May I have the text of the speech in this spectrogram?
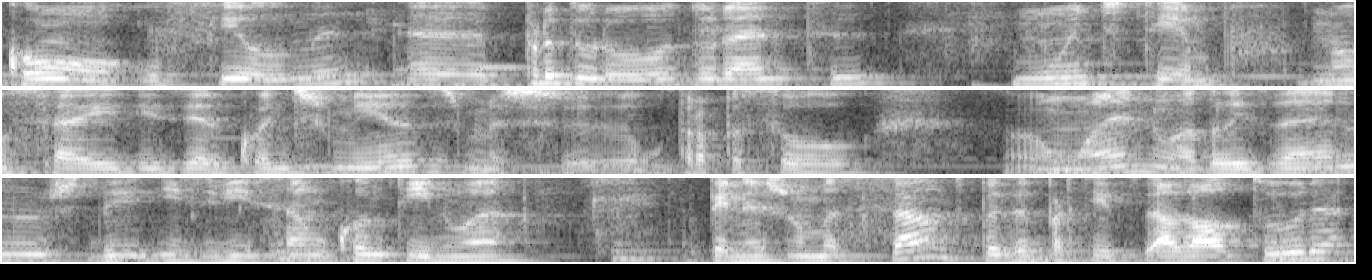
com o filme uh, perdurou durante muito tempo. Não sei dizer quantos meses, mas uh, ultrapassou um ano ou dois anos de exibição contínua, apenas numa sessão, depois a partir de dada altura,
